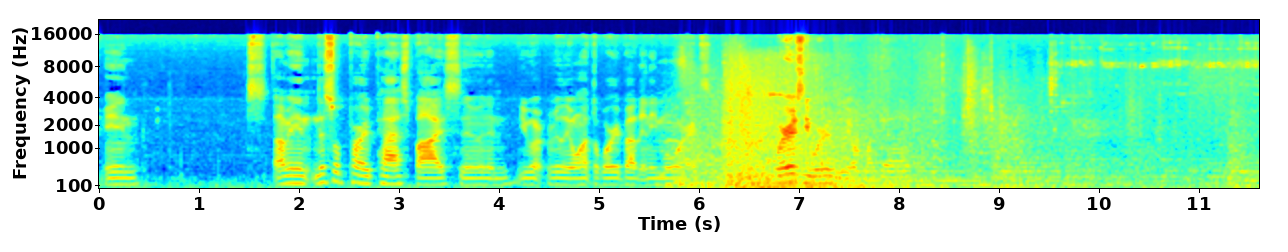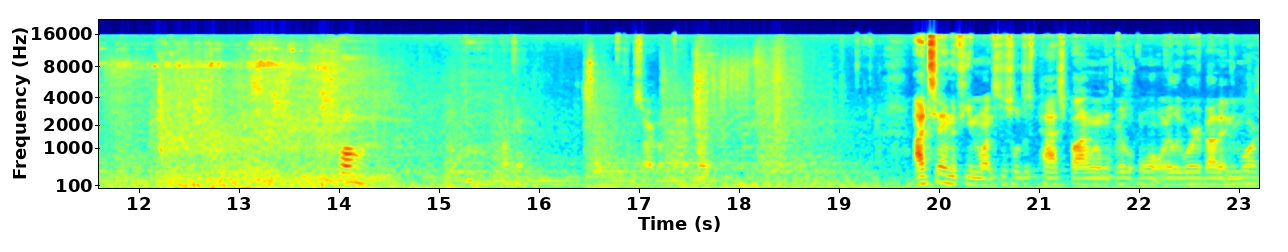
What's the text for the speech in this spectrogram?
I mean. I mean, this will probably pass by soon, and you won't really won't have to worry about it anymore. It's, where is he? Where is he? Oh my god. Oh. Okay. Sorry about that, but I'd say in a few months this will just pass by and we won't really, won't really worry about it anymore.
